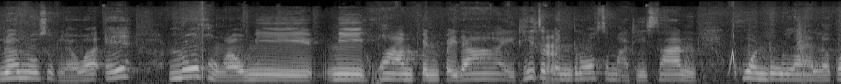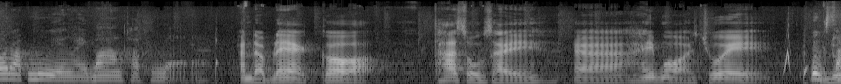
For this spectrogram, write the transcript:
เริ่มรู้สึกแล้วว่า เอ๊ะ ลูกของเรามีมีความเป็นไปได้ ที่จะครับ เป็นโรคสมาธิสั้น ควรดูแลแล้วก็รับมือยังไงบ้างคะคุณหมอ อันดับแรกก็ถ้าสงสัยอ่าให้หมอช่วยปรึกษาดู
